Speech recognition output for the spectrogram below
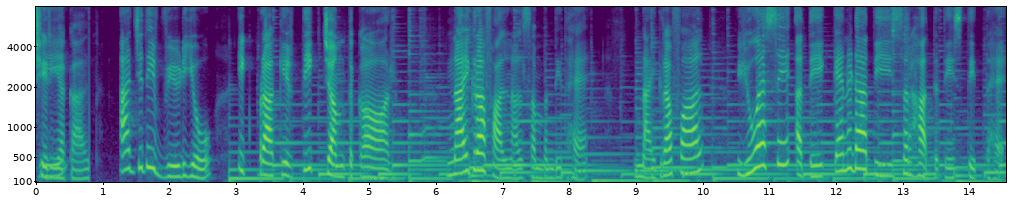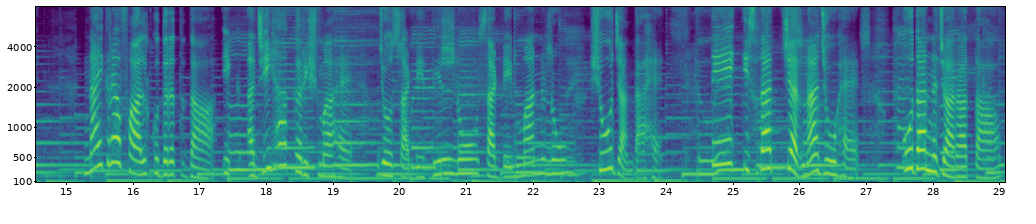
ਸ਼੍ਰੀ ਅਕਾਲ। ਅੱਜ ਦੀ ਵੀਡੀਓ ਇੱਕ ਪ੍ਰਾਕਿਰਤਿਕ ਚਮਤਕਾਰ। ਨਾਇਗਰਾ ਫਾਲ ਨਾਲ ਸੰਬੰਧਿਤ ਹੈ। ਨਾਇਗਰਾ ਫਾਲ ਯੂਐਸਏ ਅਤੇ ਕੈਨੇਡਾ ਦੀ ਸਰਹੱਦ ਤੇ ਸਥਿਤ ਹੈ। ਨਾਇਗਰਾ ਫਾਲ ਕੁਦਰਤ ਦਾ ਇੱਕ ਅਜੀਹਾ ਕਰਿਸ਼ਮਾ ਹੈ ਜੋ ਸਾਡੇ ਦਿਲ ਨੂੰ ਸਾਡੇ ਮਨ ਨੂੰ ਛੂ ਜਾਂਦਾ ਹੈ ਤੇ ਇਸ ਦਾ ਝਰਨਾ ਜੋ ਹੈ ਉਹਦਾ ਨਜ਼ਾਰਾ ਤਾਂ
